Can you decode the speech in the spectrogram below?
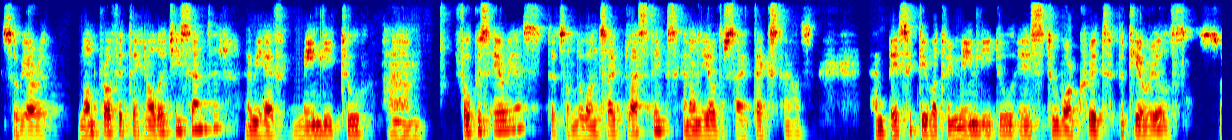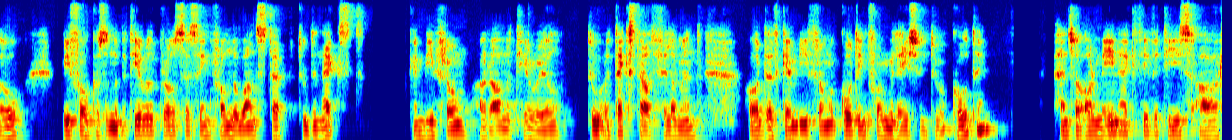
So we are a non-profit technology center, and we have mainly two um, focus areas. That's on the one side plastics, and on the other side textiles. And basically, what we mainly do is to work with materials. So we focus on the material processing from the one step to the next. Can be from a raw material to a textile filament, or that can be from a coating formulation to a coating. And so our main activities are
